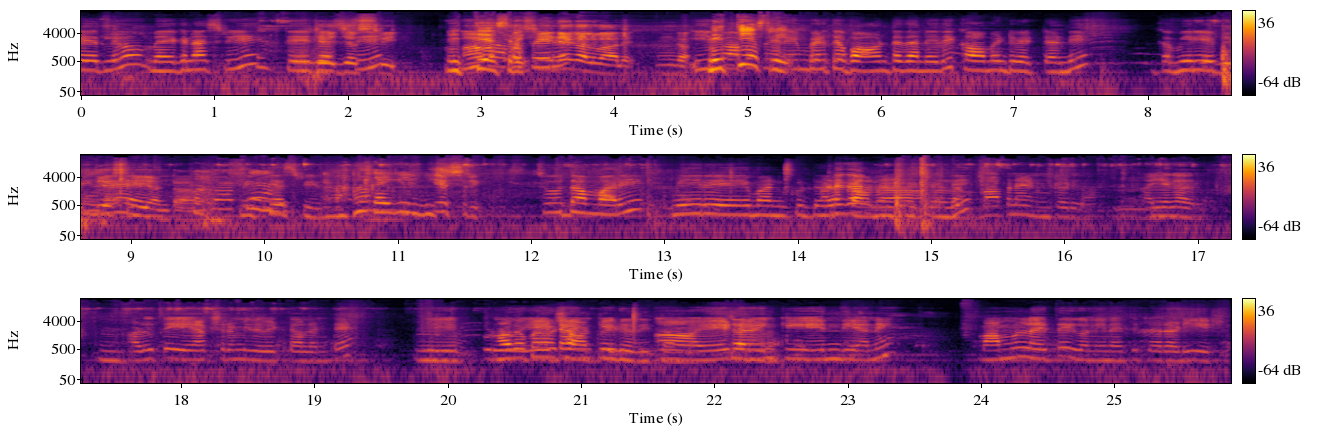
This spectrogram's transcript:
పేర్లు మేఘనాశ్రీ కలవాలి పాప పేరు ఏం పెడితే బాగుంటది అనేది కామెంట్ పెట్టండి. ఇంకా మీరు చెప్పిందే నిత్యశ్రీ నిత్యశ్రీ నిత్యశ్రీ చూద్దాం మరి మీరు ఏమనుకుంటారో కామెంట్ పెట్టండి. బాపనాయన ఉంటాడు అయ్యగారు. అడిగితే ఏ అక్షరం మీద పెట్టాలంటే ఎప్పుడు ఏ షార్ట్ టైంకి- వీడియో ఆ, ఏ టైంకి ఏంది అని మామూలు అయితే ఇగో నేనైతే ఇట్లా రెడీ చేసిన.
